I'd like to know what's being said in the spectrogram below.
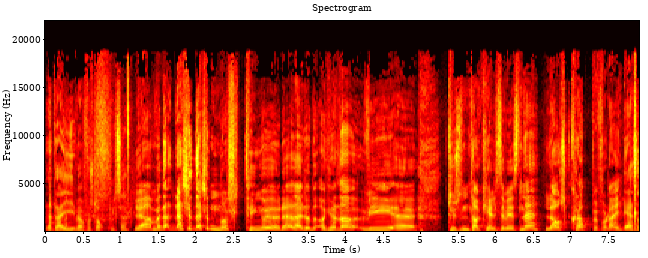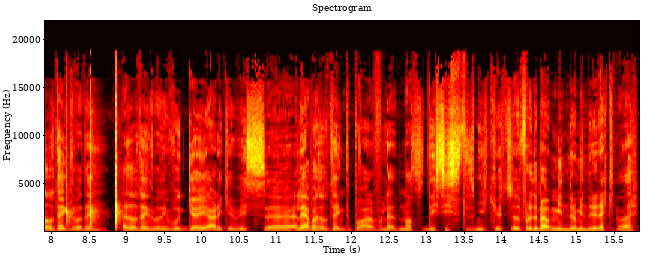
Dette her gir meg forstoppelse. Ja, men det, det, er så, det er så norsk ting å gjøre. Det er sånn, ok, da, vi, eh, tusen takk, helsevesenet. La oss klappe for deg. Jeg satt og tenkte på ting. Jeg satt og tenkte på ting Hvor gøy er det ikke hvis eh, Eller jeg bare satt og tenkte på her forleden at de siste som gikk ut så, For det ble jo mindre og mindre i rekkene der.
